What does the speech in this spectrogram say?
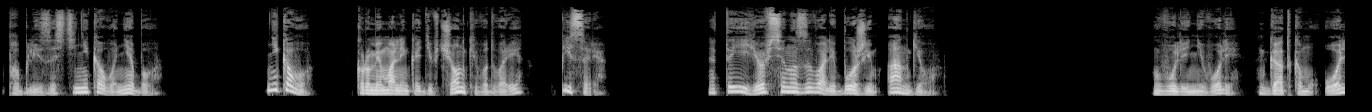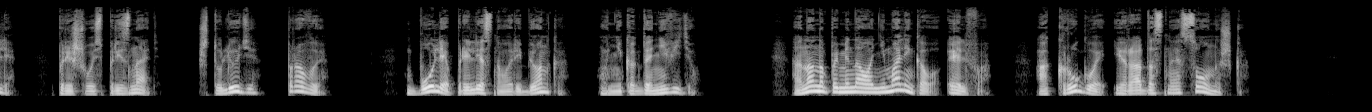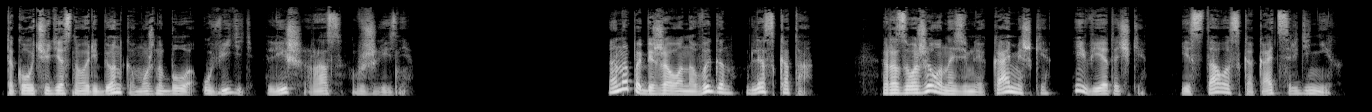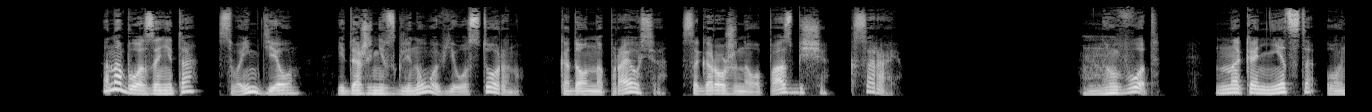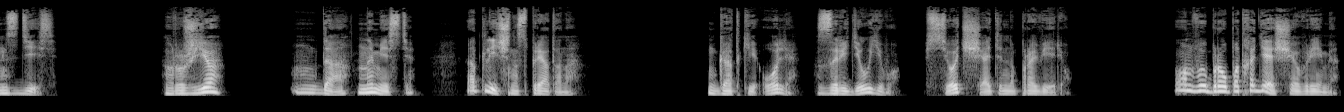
Поблизости никого не было. Никого, кроме маленькой девчонки во дворе писаря. Это ее все называли божьим ангелом. Волей-неволей гадкому Оле пришлось признать, что люди правы. Более прелестного ребенка он никогда не видел. Она напоминала не маленького эльфа, а круглое и радостное солнышко. Такого чудесного ребенка можно было увидеть лишь раз в жизни. Она побежала на выгон для скота, разложила на земле камешки и веточки и стала скакать среди них. Она была занята своим делом и даже не взглянула в его сторону, когда он направился с огороженного пастбища к сараю. Ну вот, наконец-то он здесь. Ружье? Да, на месте. Отлично спрятано. Гадкий Оля зарядил его, все тщательно проверил. Он выбрал подходящее время.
